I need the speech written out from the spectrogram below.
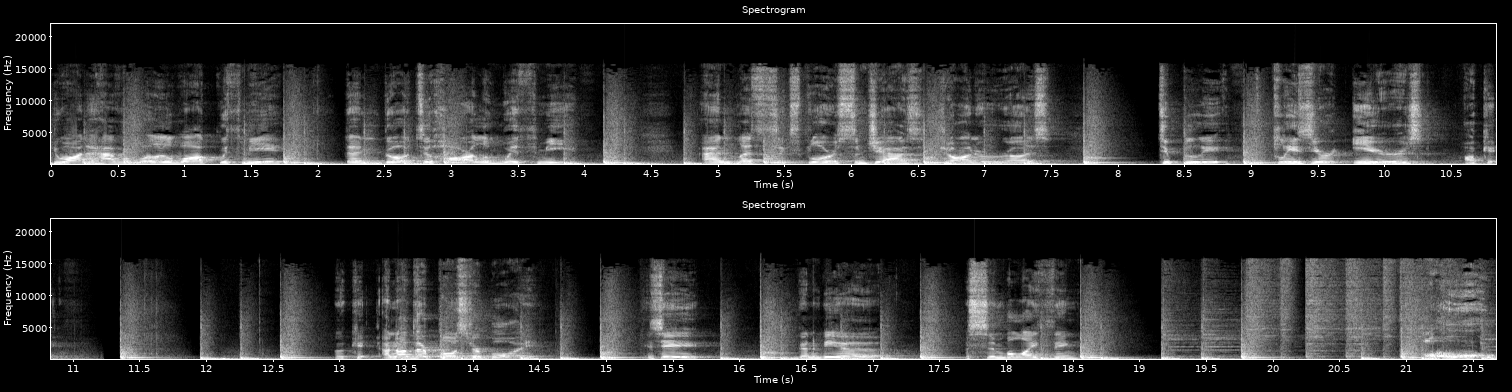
You want to have a little walk with me? Then go to Harlem with me. And let's explore some jazz genres to ple please your ears. Okay. Okay, another poster boy. You he gonna be a, a cymbal, I think. Oh!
